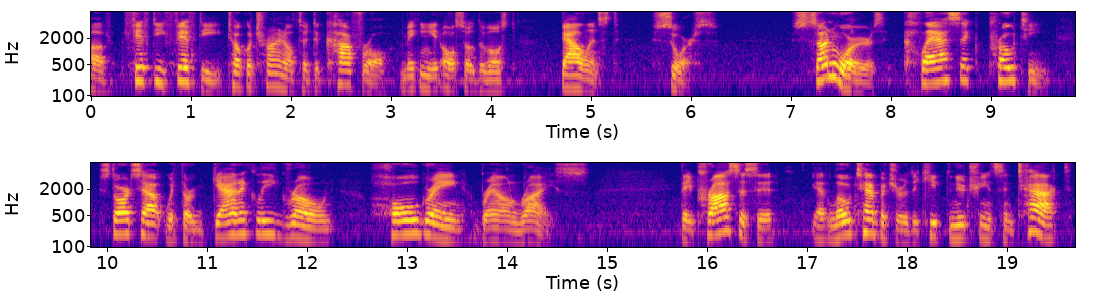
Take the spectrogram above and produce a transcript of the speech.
of 50-50 tocotrienol to tocopherol, making it also the most balanced source. Sunwarrior's classic protein starts out with organically grown whole grain brown rice. They process it at low temperature to keep the nutrients intact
